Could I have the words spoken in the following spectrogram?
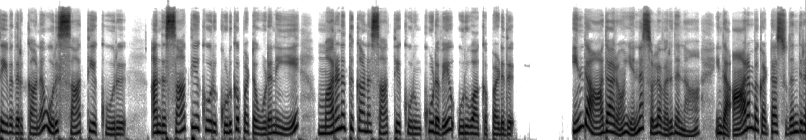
செய்வதற்கான ஒரு சாத்தியக்கூறு. அந்த சாத்தியக்கூறு கொடுக்கப்பட்ட உடனேயே மரணத்துக்கான சாத்தியக்கூறும் கூடவே உருவாக்கப்படுது. இந்த ஆதாரம் என்ன சொல்ல வருதுன்னா இந்த ஆரம்ப கட்ட சுதந்திர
